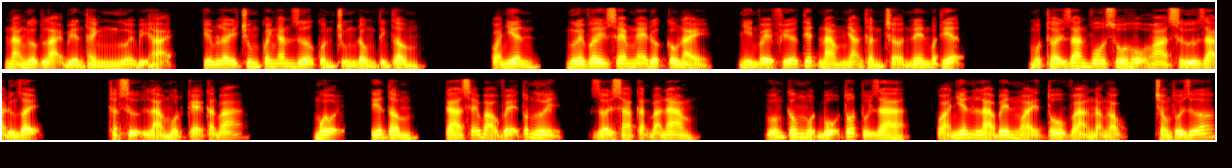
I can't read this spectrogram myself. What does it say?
nàng ngược lại biến thành người bị hại, kiếm lấy chung quanh ăn dưa quần chúng đồng tình tâm. Quả nhiên, người vây xem nghe được câu này, nhìn về phía tiết nam nhãn thần trở nên bất thiện. Một thời gian vô số hộ hoa sứ giả đứng dậy. Thật sự là một kẻ cặn bã. Muội, yên tâm, ca sẽ bảo vệ tốt ngươi, rời xa cặn bã nam. Hưởng công một bộ tốt túi ra, quả nhiên là bên ngoài tô vàng nặng ngọc, trong tối giữa.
